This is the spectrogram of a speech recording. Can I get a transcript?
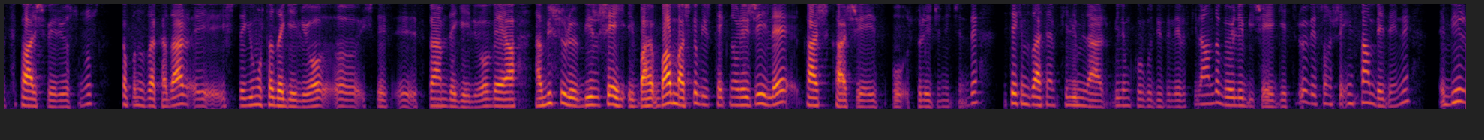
sipariş veriyorsunuz kapınıza kadar e, işte yumurta da geliyor e, işte e, sperm de geliyor veya bir sürü bir şey e, ba- bambaşka bir teknolojiyle karşı karşıyayız bu sürecin içinde. Nitekim zaten filmler, bilim kurgu dizileri filan da böyle bir şeye getiriyor ve sonuçta insan bedeni bir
